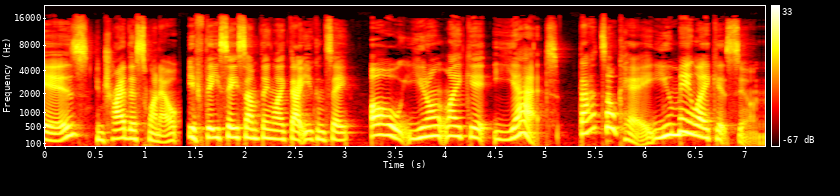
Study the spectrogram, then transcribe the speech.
is, and try this one out. If they say something like that, you can say, Oh, you don't like it yet. That's okay. You may like it soon.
